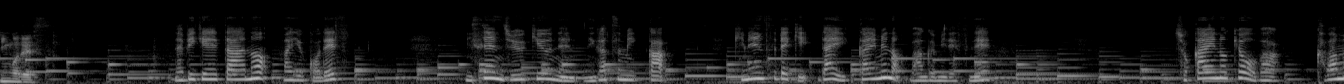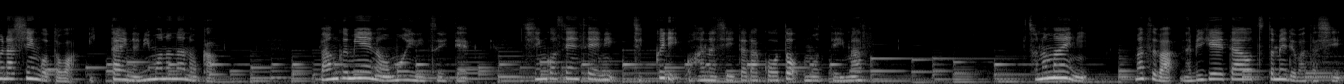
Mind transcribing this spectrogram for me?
慎吾です。ナビゲーターのまゆこです。2019年2月3日記念すべき第1回目の番組ですね初回の今日は川村慎吾とは一体何者なのか。番組への思いについて慎吾先生にじっくりお話しいただこうと思っています。その前にまずはナビゲーターを務める私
